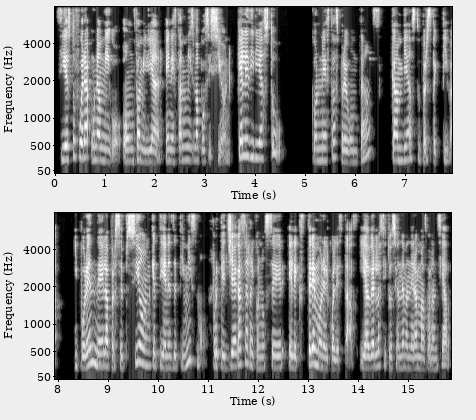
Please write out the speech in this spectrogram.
si esto fuera un amigo o un familiar en esta misma posición, ¿qué le dirías tú? Con estas preguntas cambias tu perspectiva y por ende la percepción que tienes de ti mismo, porque llegas a reconocer el extremo en el cual estás y a ver la situación de manera más balanceada.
